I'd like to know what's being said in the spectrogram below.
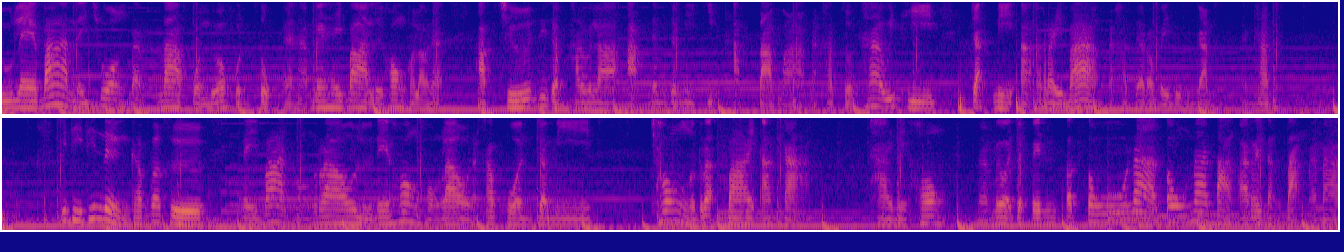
ดูแลบ้านในช่วงแบบหน้าฝนหรือว่าฝนตกนะฮะไม่ให้บ้านหรือห้องของเราเนี่ย อับชื้นที่สำคัญเวลาอับเนี่ยมันจะมีกลิ่นอับตามมานะครับ ส่วน 5 วิธีจะมีอะไรบ้างนะครับเดี๋ยวเราไปดูกันนะครับ วิธีที่1ครับก็คือในบ้านของเราหรือในห้องของเรานะครับ ควรจะมีช่องระบายอากาศภายในห้องนะไม่ว่าจะเป็นประตูหน้าตรงหน้าต่างอะไรต่างๆ นานา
